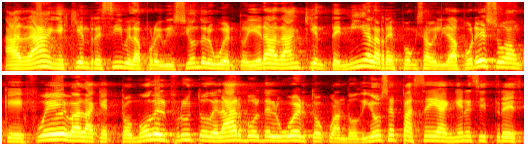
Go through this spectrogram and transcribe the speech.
Adán es quien recibe la prohibición del huerto y era Adán quien tenía la responsabilidad. Por eso, aunque fue Eva la que tomó del fruto del árbol del huerto, cuando Dios se pasea en Génesis 3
